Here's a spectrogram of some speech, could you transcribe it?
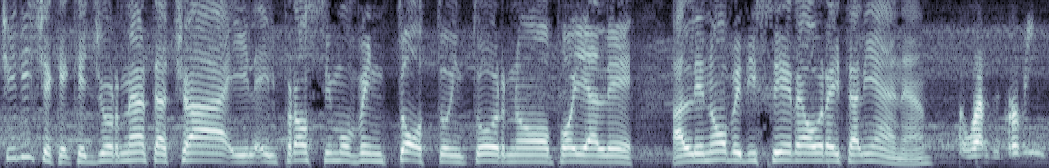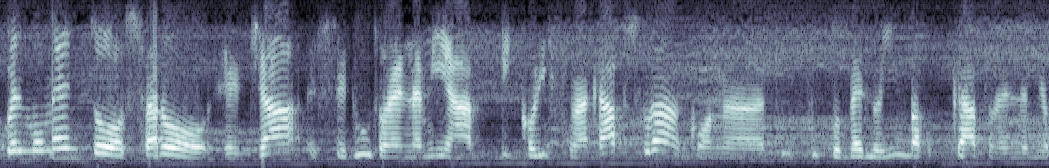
ci dice che, che giornata c'ha il, il prossimo 28 intorno poi alle, alle 9 di sera ora italiana? Guardi, proprio in quel momento sarò eh, già seduto nella mia piccolissima capsula con eh, tu- tutto bello imbacuccato nel mio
